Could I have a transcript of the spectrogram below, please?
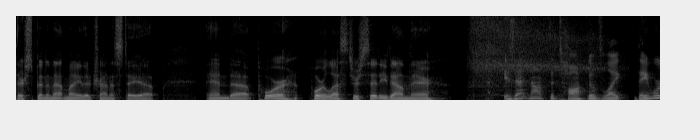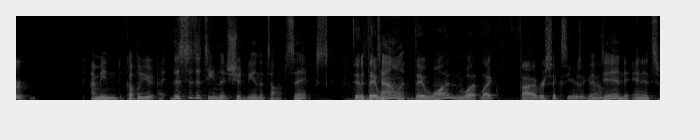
they're spending that money, they're trying to stay up. And uh poor poor Leicester City down there. Is that not the talk of like they were I mean, a couple years this is a team that should be in the top 6 Did with they the talent. they won what like 5 or 6 years ago? They did, and it's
